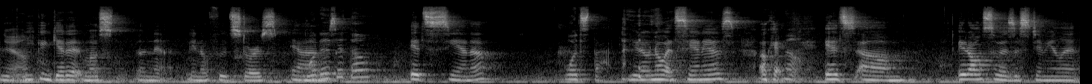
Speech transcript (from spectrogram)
Yeah. You can get it at most, uh, you know, food stores. And What is it though? It's Senna. What's that? You don't know what Senna is? Okay. No. It's um, it also is a stimulant,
